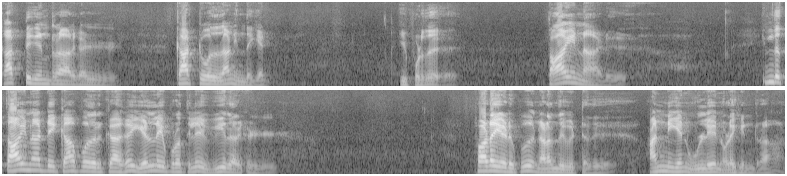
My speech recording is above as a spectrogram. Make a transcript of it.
காட்டுகின்றார்கள். காட்டுவது தான் இந்த எண். இப்பொழுது தாய்நாடு. இந்த தாய்நாட்டை காப்பதற்காக எல்லைப்புறத்திலே வீரர்கள். படையெடுப்பு நடந்துவிட்டது. அந்நியன் உள்ளே நுழைகின்றான்.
